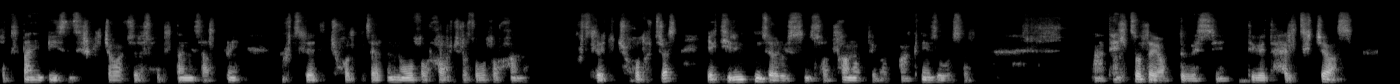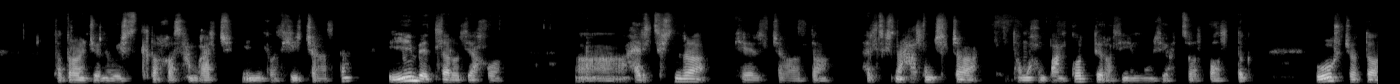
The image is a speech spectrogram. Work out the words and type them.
худалдааны бизнес эрхэлж байгаа учраас худалдааны салбарын нөхцөл байдал чухал зарим нь уул уурхай учраас уул уурхай нөхцөл байдал чухал учраас яг тэрэнд нь зориулсан судалгаануудыг банкны зүгээс бол танилцуулаа явуулдаг байсан юм. Тэгээд харилцагчаа бас тодорхой хэмжээний эрсдэлд орохоос хамгаалж энийг бол хийж байгаа л да. Ийм байдлаар бол яг хуу харилцагч нараа кэрлж байгаа одоо харилцагчнаа халамжилж байгаа томоохон банкуд дээр бол ийм үйл явц бол болдог. Өөр ч одоо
